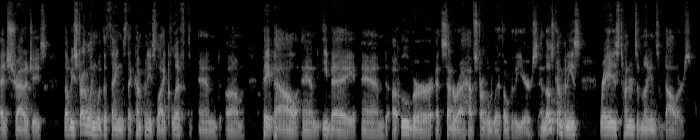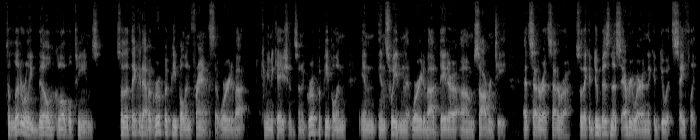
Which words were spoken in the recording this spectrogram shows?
edge strategies they'll be struggling with the things that companies like lyft and um, paypal and ebay and uh, uber et cetera have struggled with over the years and those companies raised hundreds of millions of dollars to literally build global teams so that they could have a group of people in france that worried about communications and a group of people in in in Sweden that worried about data um, sovereignty, et cetera, et cetera. So they could do business everywhere and they could do it safely.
